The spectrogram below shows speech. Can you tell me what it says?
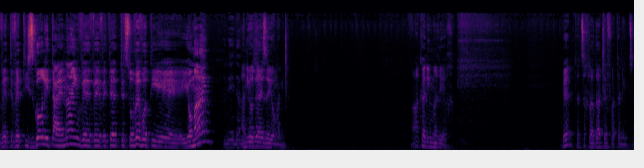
ותסגור לי את העיניים ותסובב אותי אה, יומיים, אני, אני יודע איזה יום אני. רק אני מריח. כן? אתה צריך לדעת איפה אתה נמצא.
